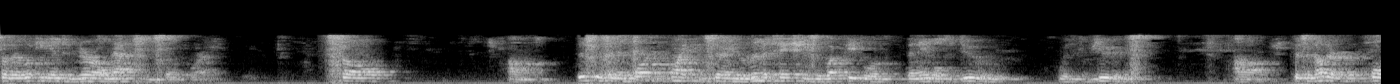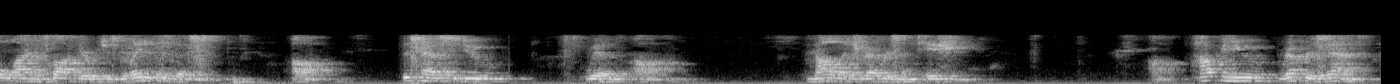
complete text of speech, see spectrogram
So they're looking into neural nets and so forth. So um, this is an important point considering the limitations of what people have been able to do with computers. Uh, there's another whole line of thought here which is related to this. Uh, this has to do with uh, knowledge representation. How can you represent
